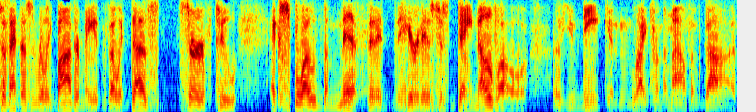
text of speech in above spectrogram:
So that doesn't really bother me, though it does serve to explode the myth that it, here it is just de novo, uh, unique and right from the mouth of God.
